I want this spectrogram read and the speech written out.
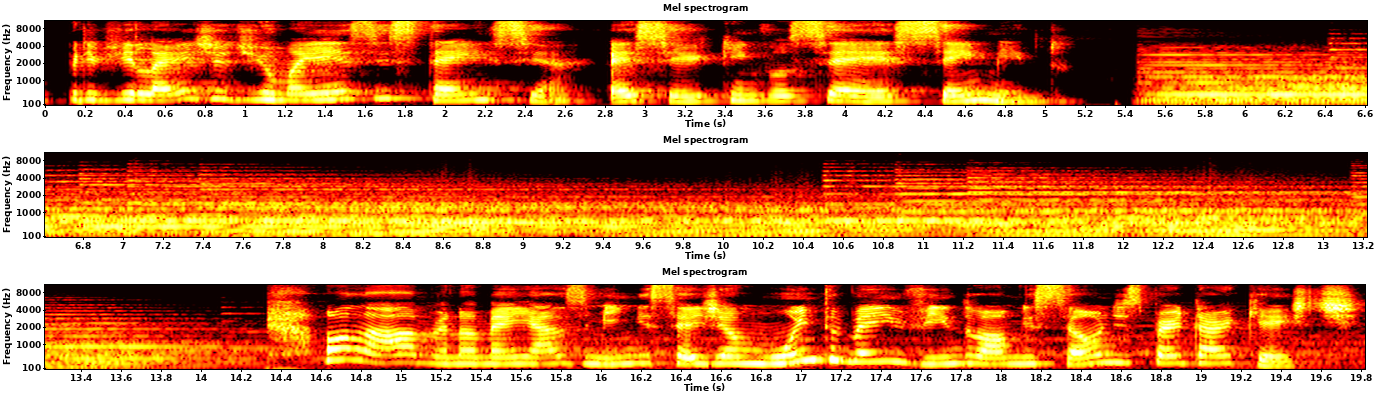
O privilégio de uma existência é ser quem você é sem medo. Olá, meu nome é Yasmin e seja muito bem-vindo ao Missão Despertar Cast,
